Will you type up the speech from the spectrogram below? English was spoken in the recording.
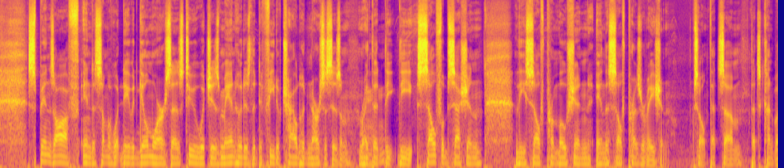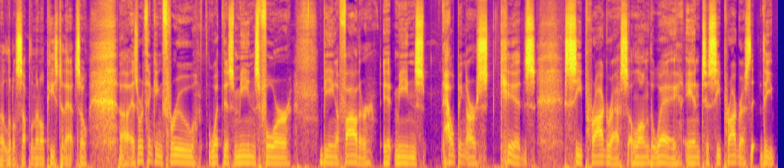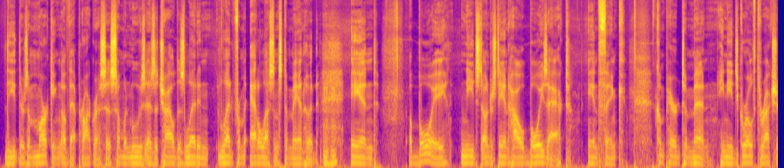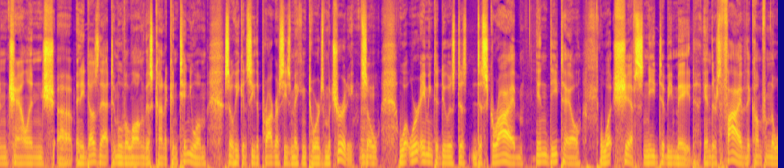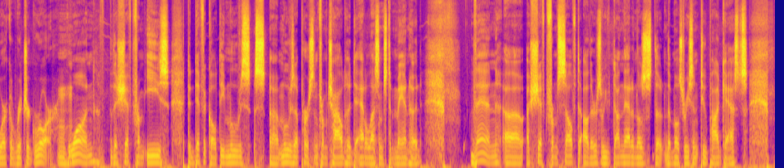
spins off into some of what David gilmore says too, which is manhood is the defeat of childhood narcissism. Right, mm-hmm. the the the self obsession, the self promotion, and the self preservation. So that's um, that's kind of a little supplemental piece to that. So uh, as we're thinking through what this means for being a father, it means helping our kids see progress along the way and to see progress the, the, the there's a marking of that progress as someone moves as a child is led in led from adolescence to manhood mm-hmm. and a boy needs to understand how boys act and think compared to men. He needs growth, direction, challenge, uh, and he does that to move along this kind of continuum so he can see the progress he's making towards maturity. Mm-hmm. So, what we're aiming to do is just describe in detail what shifts need to be made. And there's five that come from the work of Richard Rohr. Mm-hmm. One, the shift from ease to difficulty moves uh, moves a person from childhood to adolescence to manhood then uh, a shift from self to others. We've done that in those the, the most recent two podcasts.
